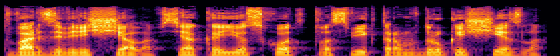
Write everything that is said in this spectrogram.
Тварь заверещала, всякое ее сходство с Виктором вдруг исчезло,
